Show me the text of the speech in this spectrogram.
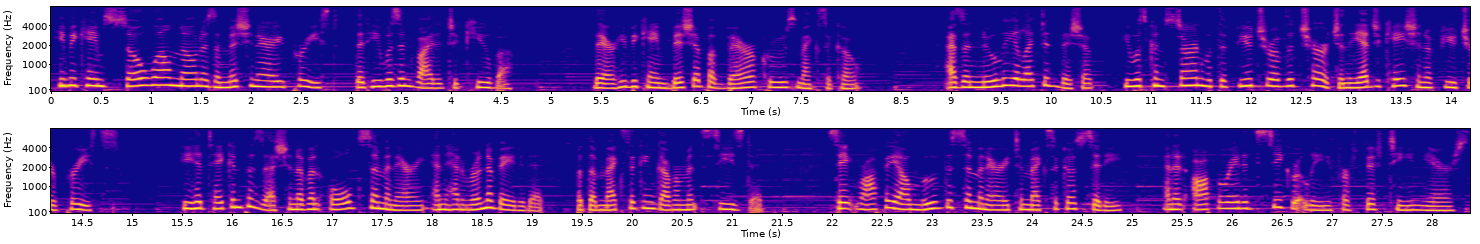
He became so well known as a missionary priest that he was invited to Cuba. There he became Bishop of Veracruz, Mexico. As a newly elected bishop, he was concerned with the future of the church and the education of future priests. He had taken possession of an old seminary and had renovated it, but the Mexican government seized it. St. Raphael moved the seminary to Mexico City and had operated secretly for 15 years.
